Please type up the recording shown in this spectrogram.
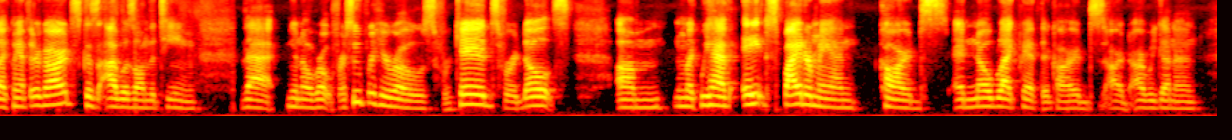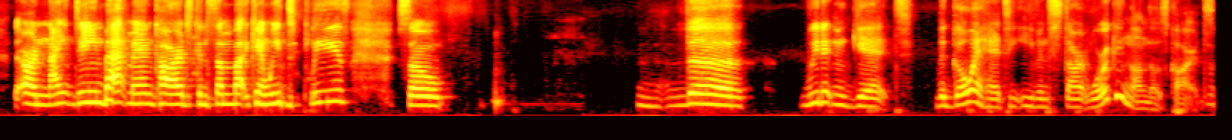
Black Panther cards? Because I was on the team that you know wrote for superheroes, for kids, for adults. Um, I'm like, we have eight Spider-Man cards and no Black Panther cards. Are are we gonna? There are 19 Batman cards. Can somebody? Can we please? So the we didn't get the go ahead to even start working on those cards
